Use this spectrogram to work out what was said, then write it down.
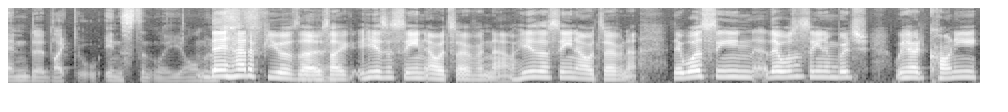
ended like instantly. Almost. They had a few of those. Like, here's a scene. Oh, it's over now. Here's a scene. Oh, it's over now. There was scene. There was a scene in which we heard Connie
